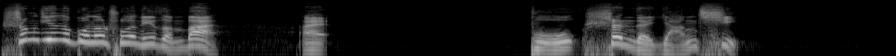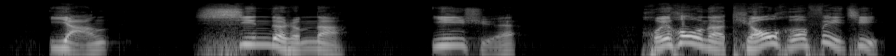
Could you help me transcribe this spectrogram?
生津的功能出问题怎么办？哎，补肾的阳气。养心的什么呢？阴血，回后呢调和肺气。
